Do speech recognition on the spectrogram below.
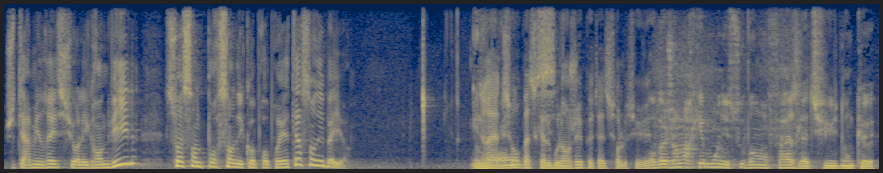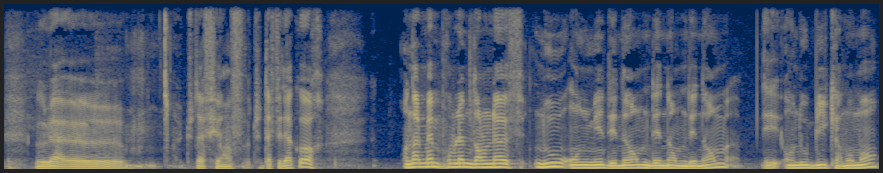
Je terminerai sur les grandes villes. 60% des copropriétaires sont des bailleurs. Une réaction, Pascal Boulanger, peut-être sur le sujet? Oh, bah, Jean-Marc et moi, on est souvent en phase là-dessus, donc euh, euh, tout à fait, tout à fait d'accord. On a le même problème dans le neuf. Nous, on met des normes, des normes, des normes, et on oublie qu'à un moment,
